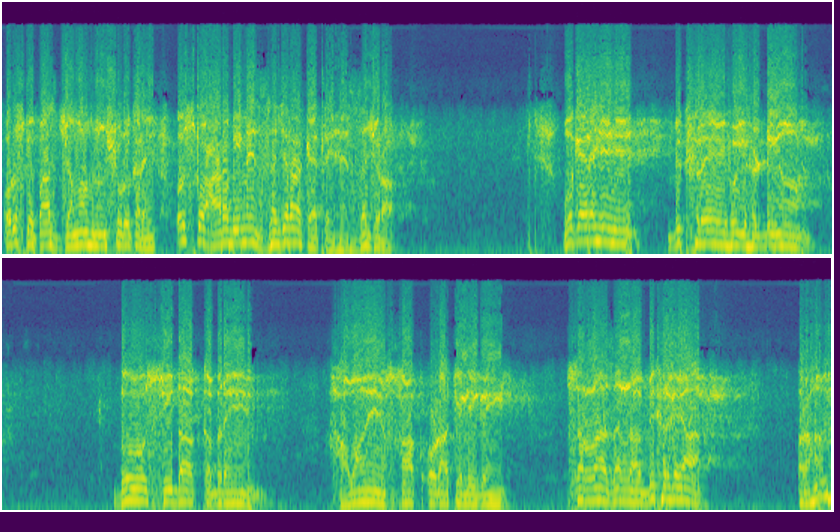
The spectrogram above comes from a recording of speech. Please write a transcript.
اور اس کے پاس جمع ہونا شروع کریں، اس کو عربی میں زجرا کہتے ہیں زجرا وہ کہہ رہے ہیں، بکھرے ہوئی ہڈیاں دو سیدھا قبریں۔ ہوائیں خاک اڑا کے لے گئیں۔ ذرہ ذرہ بکھر گیا اور ہم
